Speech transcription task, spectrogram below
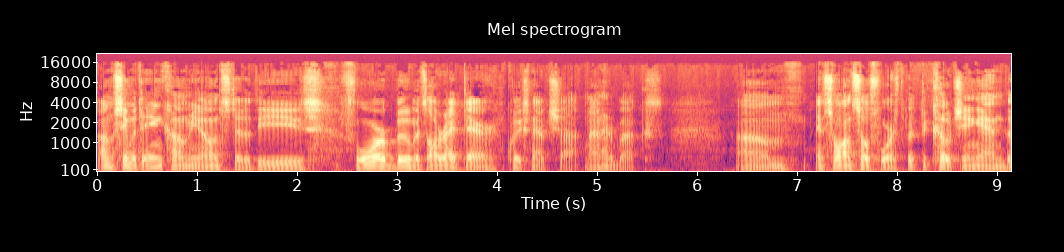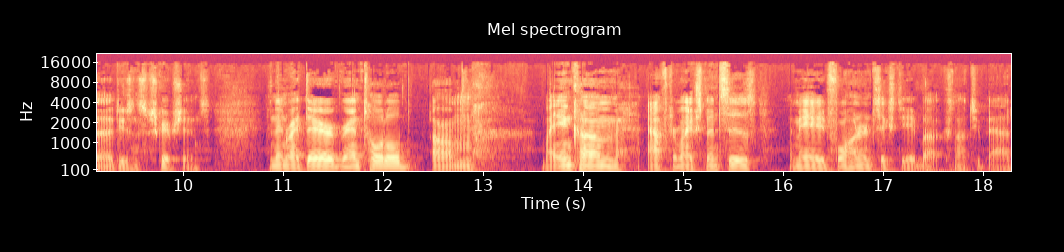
Um, same with the income, you know, instead of these four, boom, it's all right there. Quick snapshot, 900 bucks. Um, and so on and so forth with the coaching and the dues and subscriptions. And then right there, grand total, um, my income after my expenses, I made 468 bucks. Not too bad.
